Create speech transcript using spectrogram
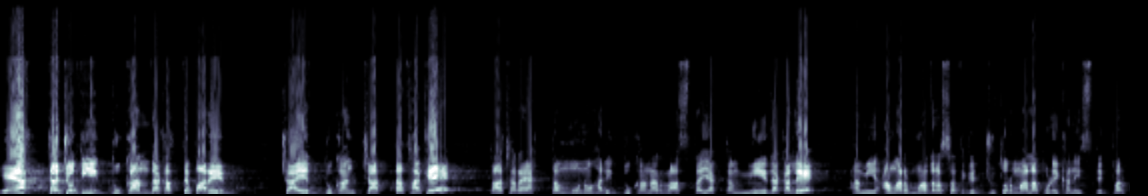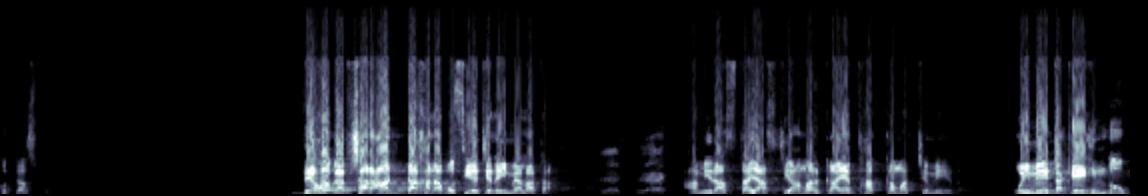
একটা যদি দোকান দেখাতে পারেন, চায়ের দোকান চারটা থাকে, তাছাড়া একটা মনোহারির দোকান আর রাস্তায় একটা মেয়ে দেখালে আমি আমার মাদ্রাসা থেকে জুতোর মালা পরে এখানে ইস্তেকফার করতে আসব। দেহ ব্যবসার আড্ডাখানা বসিয়েছেন এই মেলাটা। আমি রাস্তায় আসছি, আমার গায়ে ধাক্কা মারছে মেয়েরা। ওই মেয়েটাকে, হিন্দু,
